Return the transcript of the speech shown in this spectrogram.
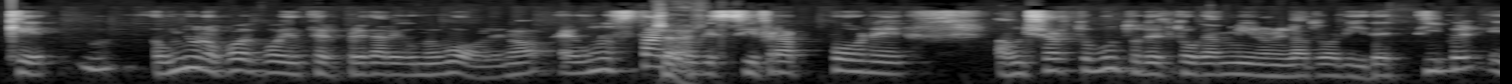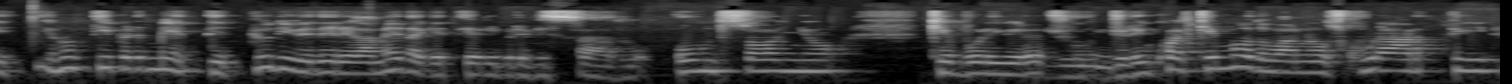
che mh, ognuno poi può interpretare come vuole, no? è un ostacolo Certo. che si frappone a un certo punto del tuo cammino nella tua vita e, ti per- e non ti permette più di vedere la meta che ti eri prefissato o un sogno che volevi raggiungere. In qualche modo vanno a oscurarti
